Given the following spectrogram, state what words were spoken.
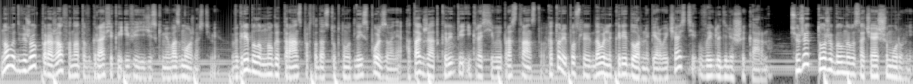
Новый движок поражал фанатов графикой и физическими возможностями. В игре было много транспорта, доступного для использования, а также открытые и красивые пространства, которые после довольно коридорной первой части выглядели шикарно. Сюжет тоже был на высочайшем уровне.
